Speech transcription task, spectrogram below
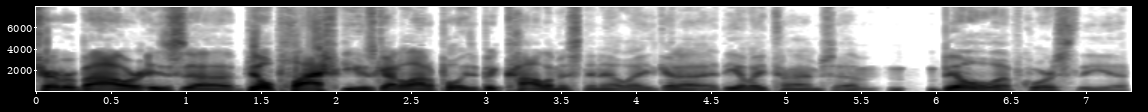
Trevor Bauer is uh, Bill Plaschke, who's got a lot of pull. He's a big columnist in L.A. He's got a, the L.A. Times. Um, Bill, of course, the uh,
